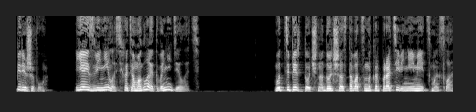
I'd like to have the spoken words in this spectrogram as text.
переживу. Я извинилась, хотя могла этого не делать. Вот теперь точно дольше оставаться на корпоративе не имеет смысла.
